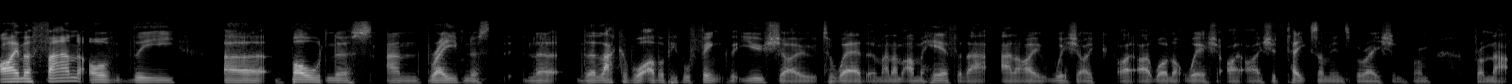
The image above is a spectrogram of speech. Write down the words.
I'm a fan of the uh, boldness and braveness, the, the lack of what other people think that you show to wear them, and I'm I'm here for that. And I wish I, I well not wish I, I should take some inspiration from from that.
